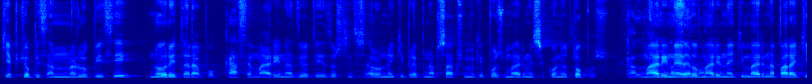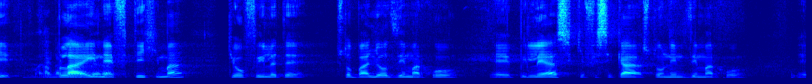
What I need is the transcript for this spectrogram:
και πιο πιθανό να υλοποιηθεί νωρίτερα από κάθε μαρίνα, διότι εδώ στη Θεσσαλονίκη πρέπει να ψάξουμε και πόσε μάρινε σηκώνει ο τόπος. Μαρίνα εδώ, θέμα. μαρίνα εκεί, μαρίνα παρακεί. Απλά είναι ευτύχημα και οφείλεται στον παλιό δήμαρχο ε, Πηλέας και φυσικά στον νυν δήμαρχο ε,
